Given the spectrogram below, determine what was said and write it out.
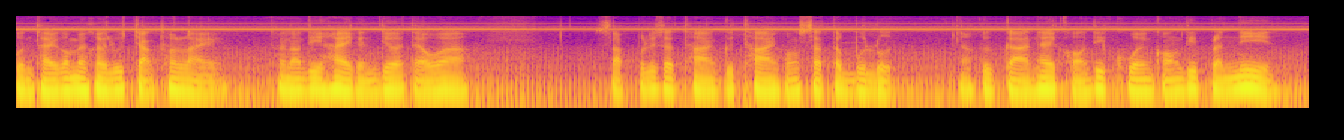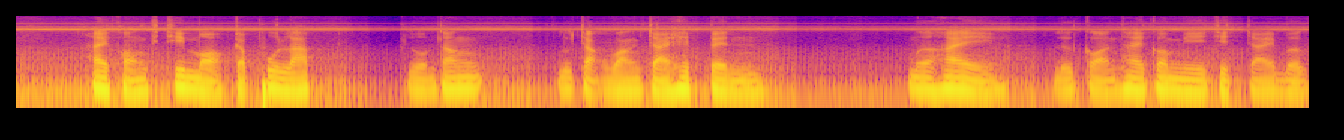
คนไทยก็ไม่ค่อยรู้จักเท่าไหร่ทั้งนั้นที่ให้กันเยอะแต่ว่าสัพปริสทานคือทานของสัตบุรุษนะคือการให้ของที่ควรของที่ประณีตให้ของที่เหมาะกับผู้รับ รวมทั้ง รู้จักวางใจให้เป็นเมื่อให้หรือก่อนให้ก็มีจิตใจเบิก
